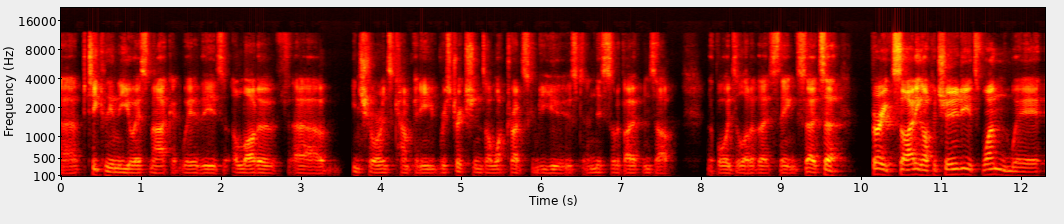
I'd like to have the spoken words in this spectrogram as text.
uh, particularly in the US market, where there's a lot of uh, insurance company restrictions on what drugs can be used. And this sort of opens up, avoids a lot of those things. So it's a very exciting opportunity. It's one where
